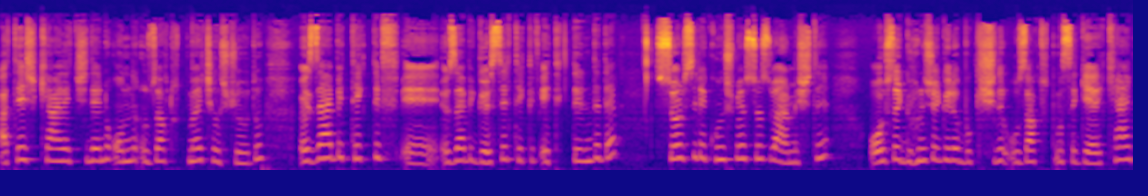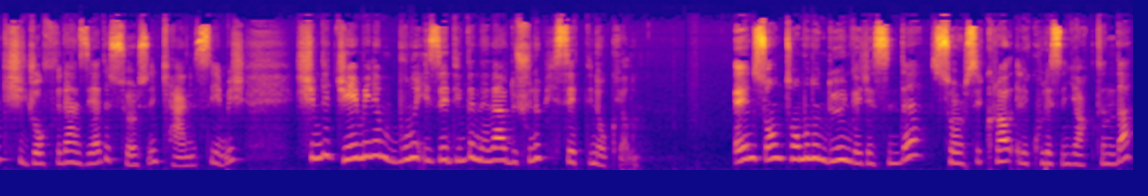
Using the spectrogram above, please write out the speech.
ateş kehanetçilerini ondan uzak tutmaya çalışıyordu. Özel bir teklif, e, özel bir gösteri teklif ettiklerinde de Cersei ile konuşmaya söz vermişti. Oysa görünüşe göre bu kişileri uzak tutması gereken kişi Joffrey'den ziyade Cersei'nin kendisiymiş. Şimdi Jaime'nin bunu izlediğinde neler düşünüp hissettiğini okuyalım. En son Tom'un düğün gecesinde Cersei kral eli kulesini yaktığında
